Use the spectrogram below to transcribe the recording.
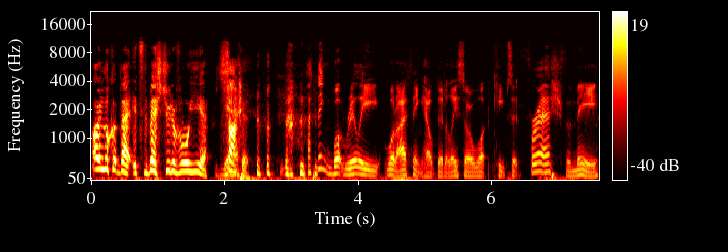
Oh look at that. It's the best shooter of all year. Suck it. I think what really, what I think helped it at least, or what keeps it fresh for me,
